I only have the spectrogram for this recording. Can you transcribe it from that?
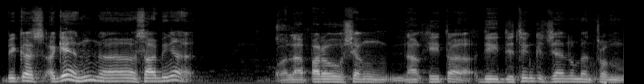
Because again, uh, sabi nga, wala pa raw siyang nakita. The distinguished gentleman from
